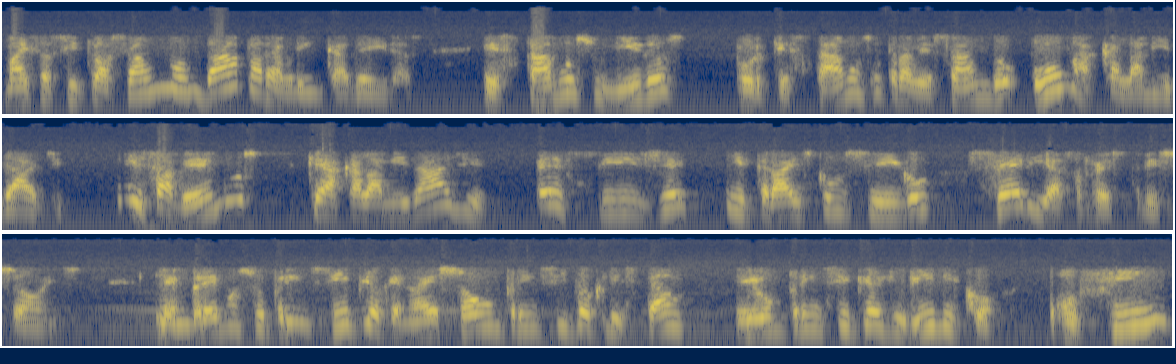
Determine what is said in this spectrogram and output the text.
mas a situação não dá para brincadeiras. Estamos unidos porque estamos atravessando uma calamidade. E sabemos que a calamidade exige e traz consigo sérias restrições. Lembremos o princípio que não é só um princípio cristão, é um princípio jurídico. O fim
